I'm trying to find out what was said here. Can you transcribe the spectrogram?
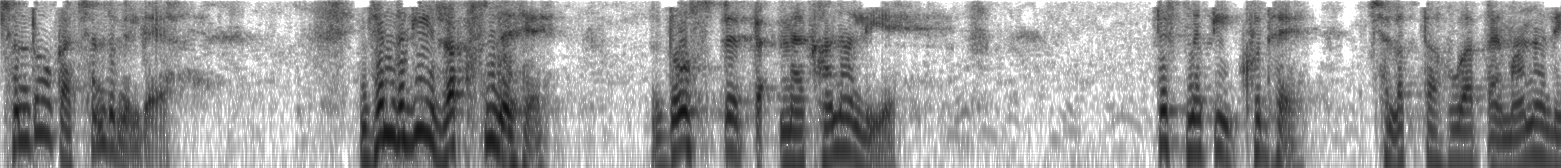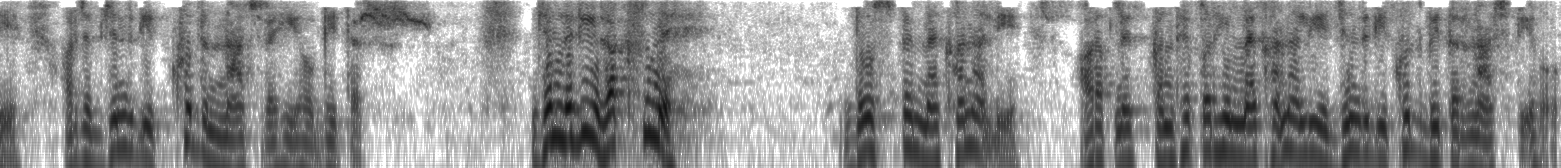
छंदों का छंद मिल गया। ज़िंदगी रक्स में है। दोस्त मैखाना लिए। किस्म की खुद है। छलकता हुआ पैमाना लिए और जब ज़िंदगी खुद नाच रही हो भीतर। ज़िंदगी रक्स में है। दोस्त पे मैखाना लिए और अपने कंधे पर ही मैखाना लिए ज़िंदगी खुद भीतर नाचती हो।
